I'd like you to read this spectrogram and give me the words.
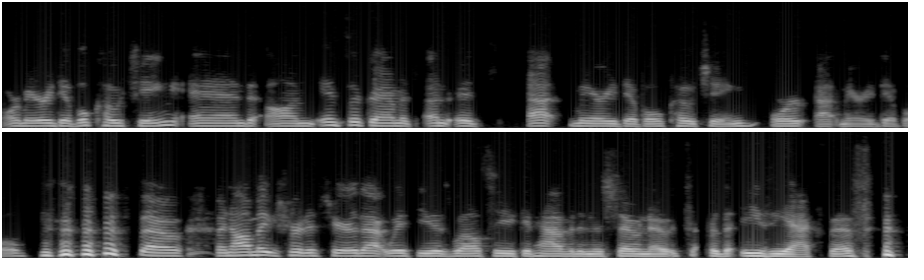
or Mary Dibble Coaching, and on Instagram it's it's at Mary Dibble Coaching or at Mary Dibble. so, and I'll make sure to share that with you as well so you can have it in the show notes for the easy access.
